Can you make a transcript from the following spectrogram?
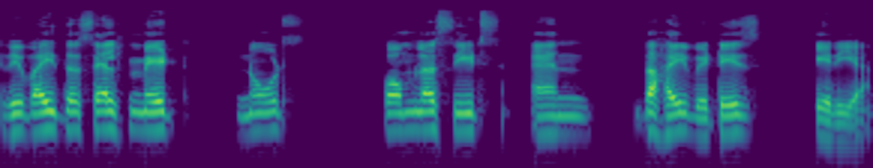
Revise the self-made notes, formula sheets and the high weightage area.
